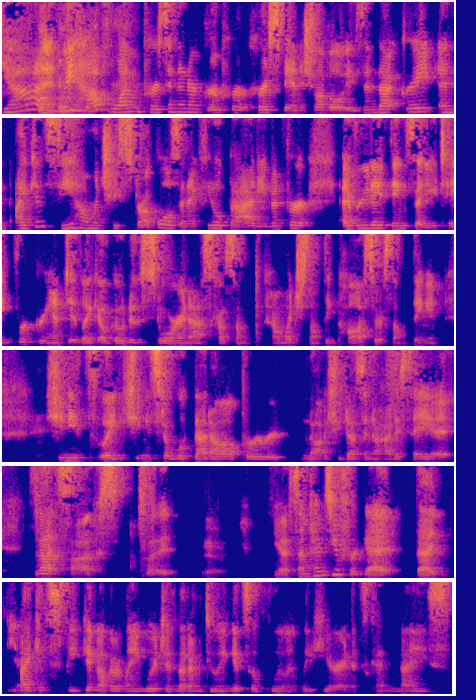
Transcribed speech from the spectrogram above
Yeah, and we have one person in our group, her her Spanish level isn't that great, and I can see how much she struggles, and I feel bad even for everyday things that you take for granted. Like I'll go to the store and ask how some how much something costs or something, and she needs like she needs to look that up or not. She doesn't know how to say it, so that sucks. But yeah, yeah, sometimes you forget that I can speak another language and that I'm doing it so fluently here, and it's kind of nice.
